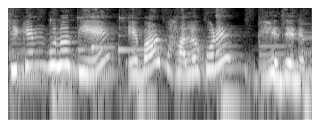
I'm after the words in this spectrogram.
চিকেনগুলো দিয়ে এবার ভালো করে ভেজে নেব।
